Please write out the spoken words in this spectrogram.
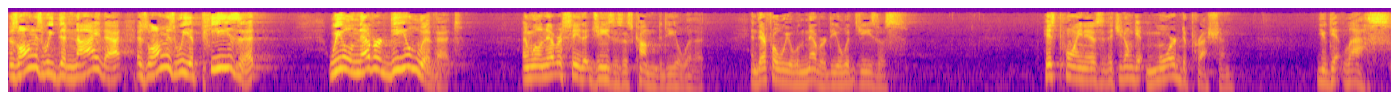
as long as we deny that, as long as we appease it, we will never deal with it. And we'll never see that Jesus has come to deal with it. And therefore, we will never deal with Jesus. His point is that you don't get more depression, you get less.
